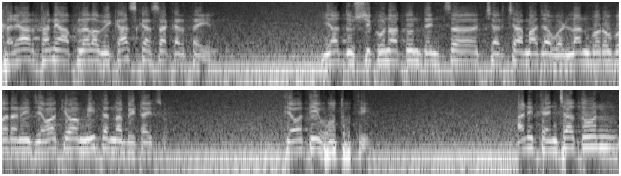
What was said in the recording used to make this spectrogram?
खऱ्या अर्थाने आपल्याला विकास कसा करता येईल? या दृष्टिकोनातून त्यांचं चर्चा माझ्या वडिलांबरोबर आणि जेव्हा केव्हा मी त्यांना भेटायचो तेव्हा ती होत होती. आणि त्यांच्यातून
